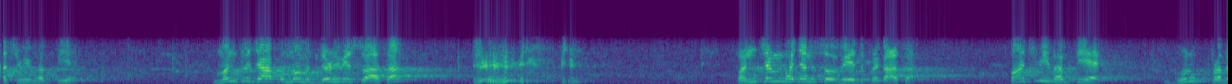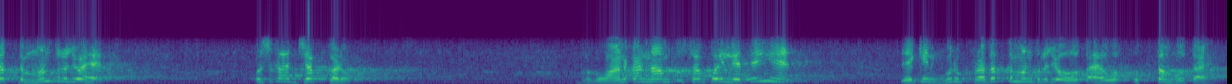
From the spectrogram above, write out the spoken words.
पांचवी भक्ति है। मंत्र जाप मम दृढ़ विश्वासा। पंचम भजन सो वेद प्रकाशा। पांचवी भक्ति है। गुरु प्रदत्त मंत्र जो है, उसका जप करो। भगवान का नाम तो सब कोई लेते ही हैं, लेकिन गुरु प्रदत्त मंत्र जो होता है, वो उत्तम होता है।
